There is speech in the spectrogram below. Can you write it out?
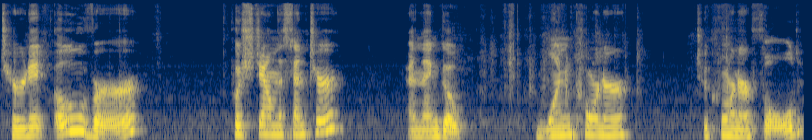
turn it over, push down the center, and then go one corner to corner fold,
